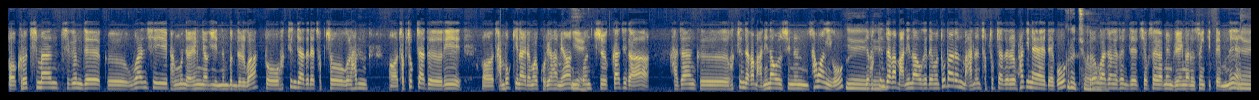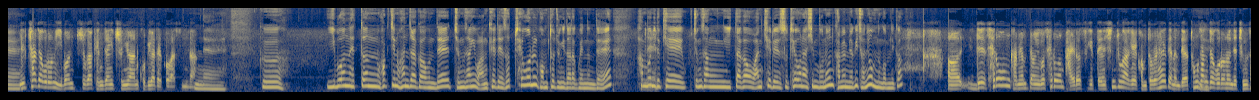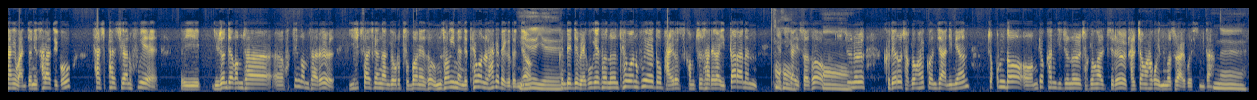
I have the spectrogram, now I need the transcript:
어, 그렇지만 지금 이제 그 우한시 방문 여행력이 있는 분들과 또 확진자들의 접촉을 한, 어, 접촉자들이 어, 잠복기나 이런 걸 고려하면 예. 이번 주까지가 가장 그 확진자가 많이 나올 수 있는 상황이고 예. 이제 확진자가 많이 나오게 되면 또 다른 많은 접촉자들을 확인해야 되고 그렇죠. 그런 과정에서 이제 지역사회 감염 유행 가능성이 있기 때문에 네. 일차적으로는 이번 주가 굉장히 중요한 고비가 될 것 같습니다. 네. 그 입원했던 확진 환자 가운데 증상이 완쾌돼서 퇴원을 검토 중이다라고 했는데 한번 네. 이렇게 증상이 있다가 완쾌돼서 퇴원하신 분은 감염력이 전혀 없는 겁니까? 어, 이제 새로운 감염병이고 새로운 바이러스이기 때문에 신중하게 검토를 해야 되는데요. 통상적으로는 이제 증상이 완전히 사라지고 48시간 후에 이 유전자 검사, 어, 확진 검사를 24시간 간격으로 두 번 해서 음성이면 이제 퇴원을 하게 되거든요. 예, 예. 근데 이제 외국에서는 퇴원 후에도 바이러스 검출 사례가 있다라는 허허. 얘기가 있어서 어. 그 기준을 그대로 적용할 건지 아니면 조금 더 엄격한 기준을 적용할지를 결정하고 있는 것으로 알고 있습니다. 네.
